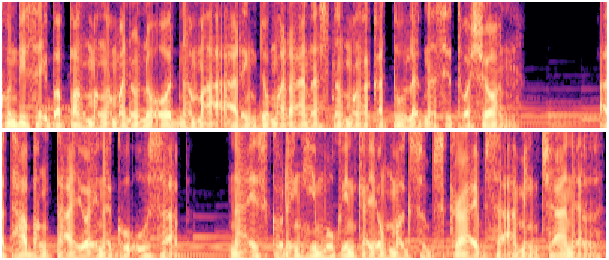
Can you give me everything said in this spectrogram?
kundi sa iba pang mga manonood na maaaring dumaranas ng mga katulad na sitwasyon. At habang tayo ay nag-uusap, nais ko ring himukin kayong mag-subscribe sa aming channel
